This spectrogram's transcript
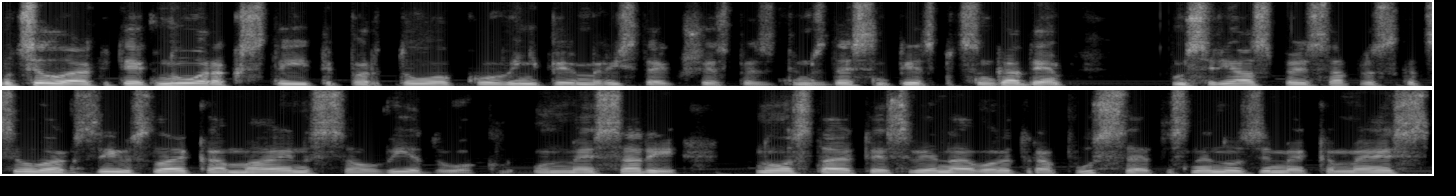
nu, cilvēki tiek norakstīti par to, ko viņi, piemēram, ir izteikušies pirms 10, 15 gadiem. Mums ir jāspēj saprast, ka cilvēks dzīves laikā maina savu viedokli, un mēs arī nostājoties vienā vai otrā pusē, tas nenozīmē, ka mēs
